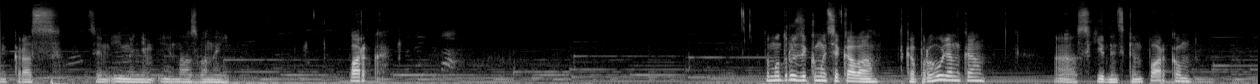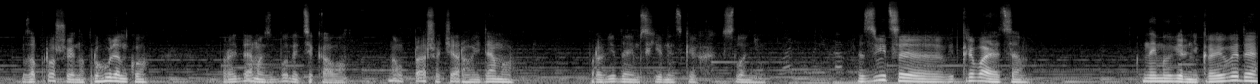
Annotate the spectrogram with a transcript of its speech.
Якраз цим іменем і названий парк. Тому, друзі, кому цікава така прогулянка е, східницьким парком, запрошую на прогулянку. Пройдемось, буде цікаво. Ну, в першу чергу йдемо, провідаємо східницьких слонів. Звідси відкриваються неймовірні краєвиди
